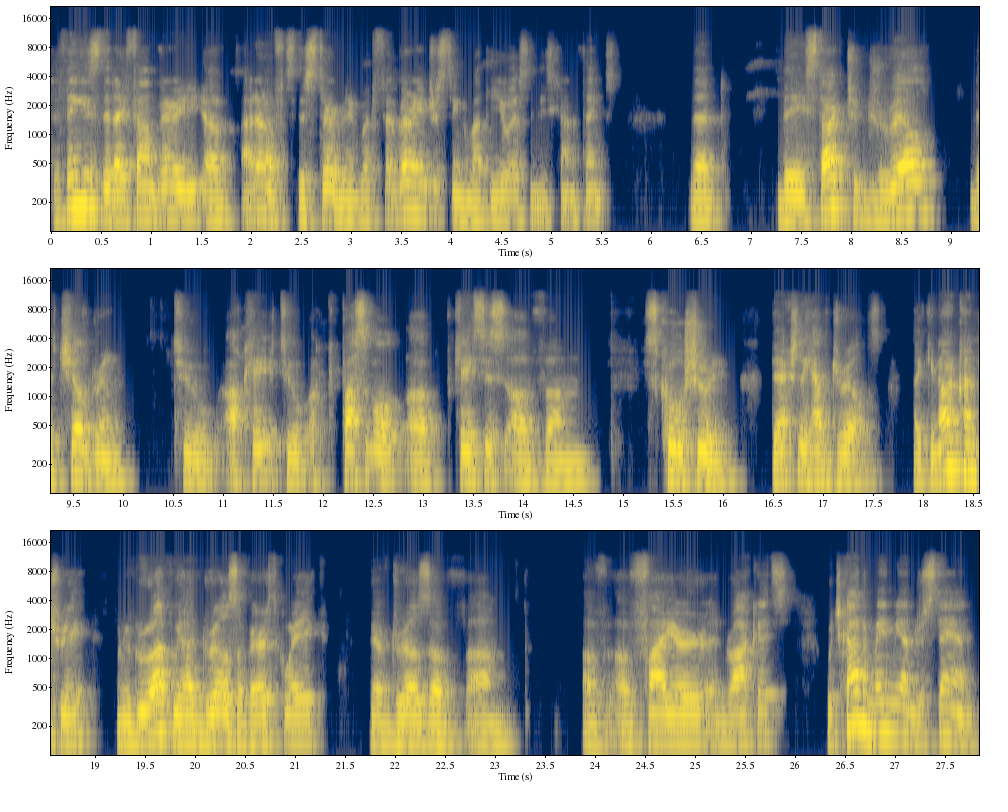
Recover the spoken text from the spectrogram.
the thing is that I found very, uh, I don't know if it's disturbing, but very interesting about the US and these kind of things, that they start to drill the children to okay to possible uh, cases of um, school shooting. They actually have drills. Like in our country, when we grew up, we had drills of earthquake, we have drills of um, of, of fire and rockets, which kind of made me understand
